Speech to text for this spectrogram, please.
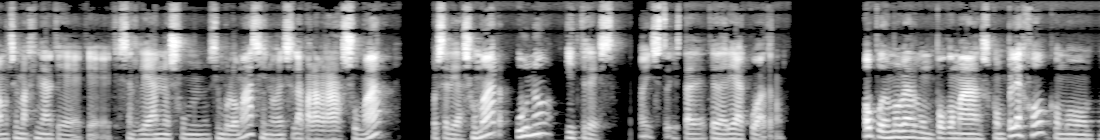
Vamos a imaginar que, en realidad no es un símbolo más, sino es la palabra sumar. Pues sería sumar 1 y 3. Esto te daría 4. O podemos ver algo un poco más complejo, como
